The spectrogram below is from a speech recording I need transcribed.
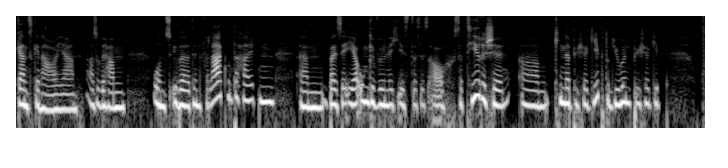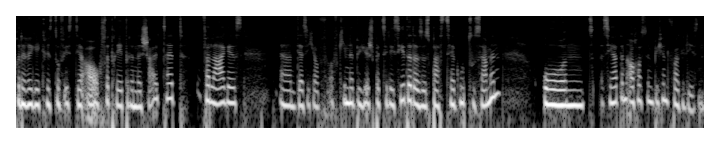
Ganz genau, ja. Also wir haben uns über den Verlag unterhalten, ähm, weil es ja eher ungewöhnlich ist, dass es auch satirische ähm, Kinderbücher gibt und Jugendbücher gibt. Friederike Christoph ist ja auch Vertreterin des Schallzeitverlages, äh, der sich auf, auf Kinderbücher spezialisiert hat. Also es passt sehr gut zusammen. Und sie hat dann auch aus den Büchern vorgelesen.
